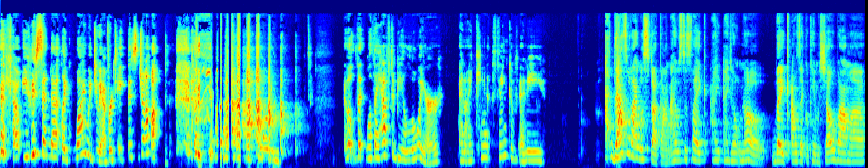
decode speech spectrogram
You said that, like, why would you ever take this job? um, well, they have to be a lawyer, and I can't think of any. That's what I was stuck on. I was just like, I, I don't know. Like, I was like, okay, Michelle Obama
